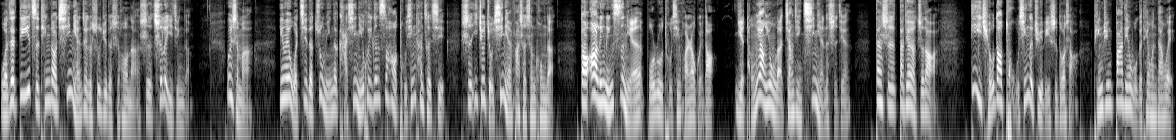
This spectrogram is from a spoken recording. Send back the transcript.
我在第一次听到七年这个数据的时候呢，是吃了一惊的。为什么？因为我记得著名的卡西尼惠更斯号土星探测器是一九九七年发射升空的。到二零零四年泊入土星环绕轨道，也同样用了将近七年的时间。但是大家要知道啊，地球到土星的距离是多少？平均八点五个天文单位，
